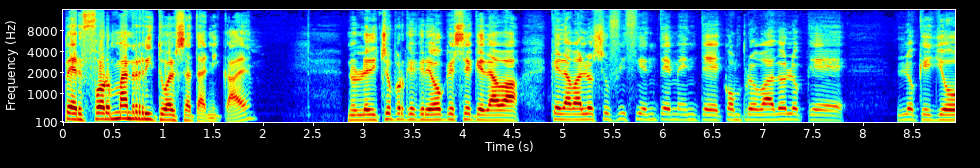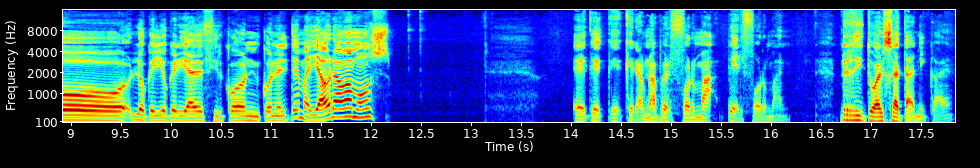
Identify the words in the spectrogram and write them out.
performance ritual satánica, ¿eh? Nos lo he dicho porque creo que se quedaba, quedaba lo suficientemente comprobado lo que, lo que, yo, lo que yo quería decir con, el tema. Y ahora vamos, eh, que, era una performance ritual satánica, ¿eh?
